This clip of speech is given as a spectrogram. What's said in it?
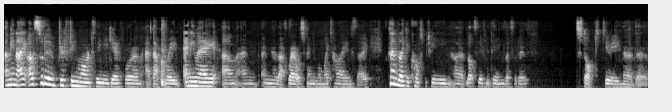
I mean, I, I was sort of drifting more onto the Yu-Gi-Oh forum at that point anyway, um, and, and you know that's where I was spending all my time. So it's kind of like a cross between uh, lots of different things. I sort of stopped doing the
